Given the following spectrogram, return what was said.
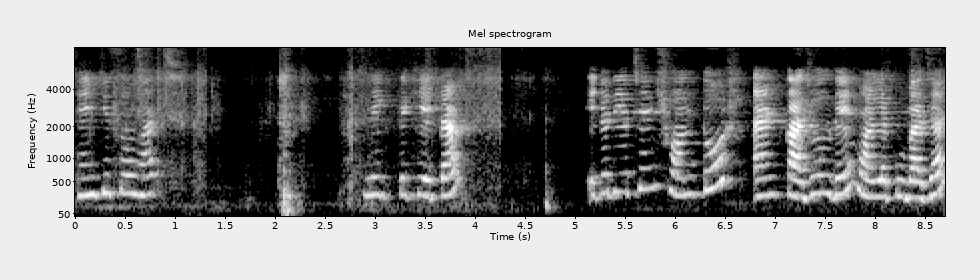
thank you so much next দেখি এটা। এটা দিয়েছেন সন্তোষ অ্যান্ড কাজল দে মল্লাপুর বাজার।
